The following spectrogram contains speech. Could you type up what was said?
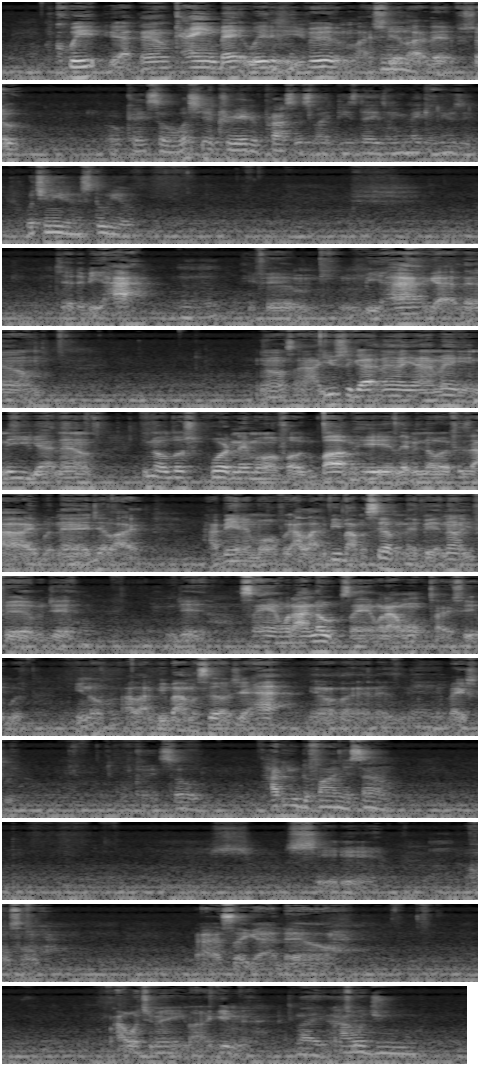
Quit, goddamn, came back with it, you feel me? Like, shit Yeah. like that, for sure. Okay, so what's your creative process like these days when you're making music? What you need in the studio? Just to be high. Mm-hmm. You feel me? Be high, goddamn. You know what I'm saying? I used to goddamn, you know what I mean? Need goddamn, you know, a little support in that motherfucker, bob my head, let me know if it's alright. But now it's just like, I be in that motherfucker. I like to be by myself in that bit now, you feel me? Just, just saying what I know, saying what I want type shit. But, you know, I like to be by myself, just high. You know what I'm saying? That's basically. Okay, so how do you define your sound? Shit. On some. I say, goddamn. Like, what you mean? Like, give me. Like, how would you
